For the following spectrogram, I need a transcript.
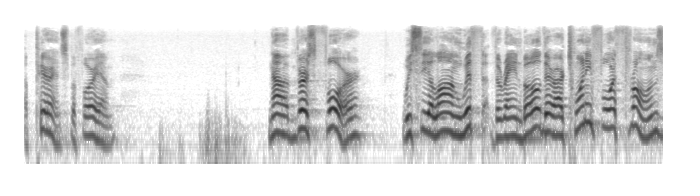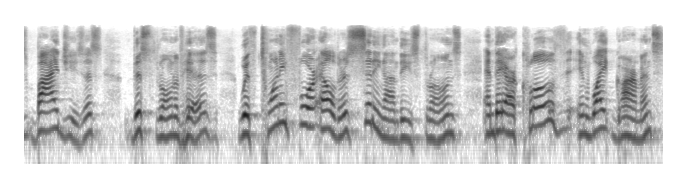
appearance before him. Now, in verse 4, we see along with the rainbow, there are 24 thrones by Jesus, this throne of his with 24 elders sitting on these thrones, and they are clothed in white garments,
